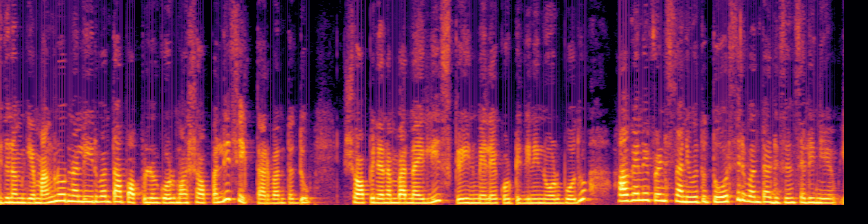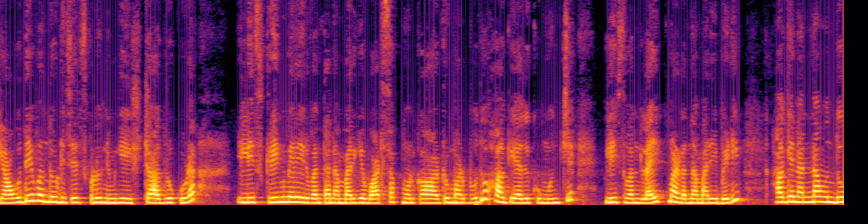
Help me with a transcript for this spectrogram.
ಇದು ನಮಗೆ ಮಂಗಳೂರಿನಲ್ಲಿ ಇರುವಂತಹ ಪಾಪ್ಯುಲರ್ ಗೋಲ್ಡ್ ಮಾ ಶಾಪ್ ಅಲ್ಲಿ ಸಿಗ್ತಾ ಇರುವಂತದ್ದು. ಶಾಪಿನ ನ ಇಲ್ಲಿ ಸ್ಕ್ರೀನ್ ಮೇಲೆ ಕೊಟ್ಟಿದ್ದೀನಿ ನೋಡಬಹುದು ಹಾಗೇನೆ ಫ್ರೆಂಡ್ಸ್ ನಾನು ಇವತ್ತು ತೋರಿಸಿರುವಂತಹ ಡಿಸೈನ್ಸ್ ಅಲ್ಲಿ ಯಾವುದೇ ಒಂದು ಡಿಸೈನ್ಸ್ಗಳು ನಿಮಗೆ ಇಷ್ಟ ಆದರೂ ಕೂಡ ಇಲ್ಲಿ ಸ್ಕ್ರೀನ್ ಮೇಲೆ ಇರುವಂಥ ನಂಬರ್ಗೆ ವಾಟ್ಸಪ್ ಮೂಲಕ ಆರ್ಡರ್ ಮಾಡ್ಬೋದು. ಹಾಗೆ ಅದಕ್ಕೂ ಮುಂಚೆ ಪ್ಲೀಸ್ ಒಂದು ಲೈಕ್ ಮಾಡೋದನ್ನ ಮರಿಬೇಡಿ. ಹಾಗೆ ನನ್ನ ಒಂದು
